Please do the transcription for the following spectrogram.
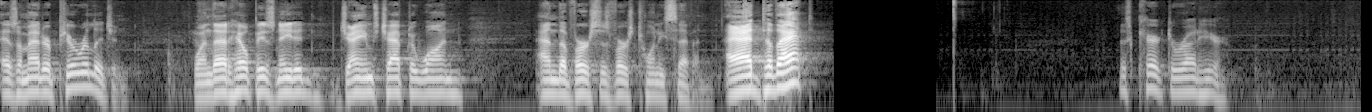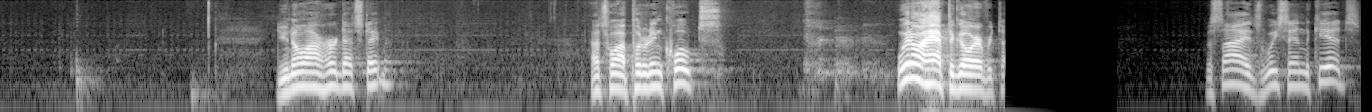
as a matter of pure religion when that help is needed. James chapter 1 and the verses, verse 27. Add to that this character right here. Do you know I heard that statement? That's why I put it in quotes. We don't have to go every time. Besides, we send the kids.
